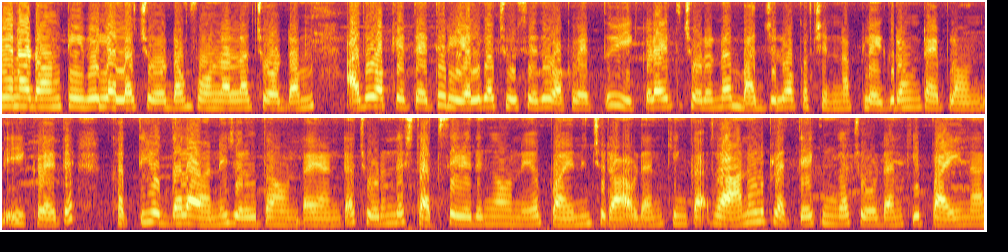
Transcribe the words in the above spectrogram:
వినడం టీవీలలో చూడడం ఫోన్లలో చూడడం అది ఒక ఎత్తు అయితే రియల్గా చూసేది ఒక ఎత్తు. ఇక్కడైతే చూడండి మధ్యలో ఒక చిన్న ప్లే గ్రౌండ్ టైప్లో ఉంది. ఇక్కడైతే కత్తి యుద్ధాలు అవన్నీ జరుగుతూ ఉంటాయంట. చూడండి స్టెప్స్ ఏ విధంగా ఉన్నాయో పైనుంచి రావడానికి. ఇంకా రాణులు ప్రత్యేకంగా చూడడానికి పైన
